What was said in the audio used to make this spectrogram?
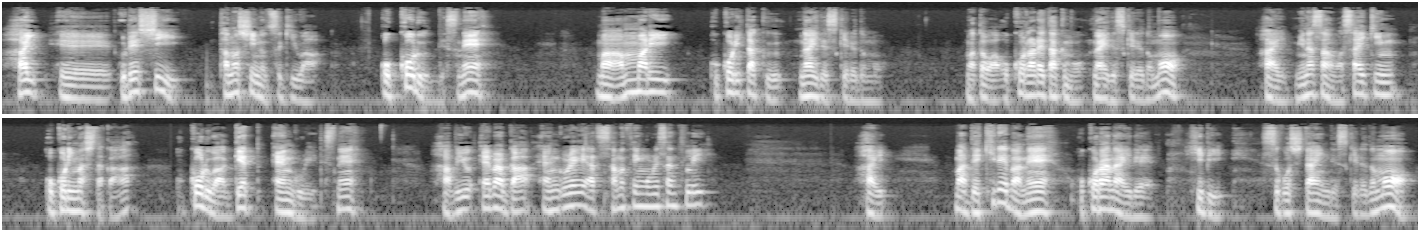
はい、えー、嬉しい、楽しいの次は、怒るですね。まああんまり怒りたくないですけれども、または怒られたくもないですけれども、はい、皆さんは最近怒りましたか？怒るは get angry ですね。Have you ever got angry at something recently? はい。まあできればね、怒らないで日々過ごしたいんですけれども、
